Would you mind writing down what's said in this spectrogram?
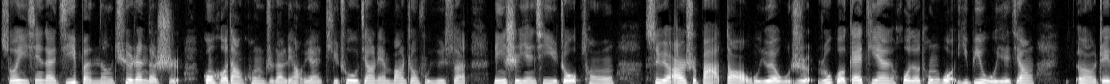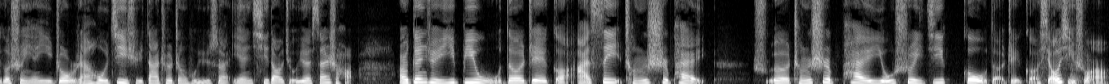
所以现在基本能确认的是，共和党控制的两院提出将联邦政府预算临时延期一周，从四月二十八到五月五日。如果该提案获得通过，一比五也将，呃，这个顺延一周，然后继续搭车政府预算延期到九月三十号。而根据一比五的这个 IC 城市派。呃，城市派游说机构的这个消息说啊，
